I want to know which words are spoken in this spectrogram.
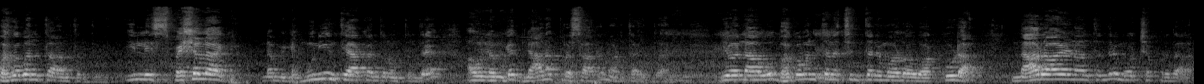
ಭಗವಂತ ಅಂತಂತೀವಿ. ಇಲ್ಲಿ ಸ್ಪೆಷಲ್ ಆಗಿ ನಮಗೆ ಮುನಿ ಅಂತ ಯಾಕಂದ್ರು ಅಂತಂದರೆ ಅವನು ನಮಗೆ ಜ್ಞಾನ ಪ್ರಸಾರ ಮಾಡ್ತಾ ಇದ್ದಾನೆ. ಇವಾಗ ನಾವು ಭಗವಂತನ ಚಿಂತನೆ ಮಾಡುವಾಗ ಕೂಡ ನಾರಾಯಣ ಅಂತಂದರೆ ಮೋಕ್ಷಪ್ರದ.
